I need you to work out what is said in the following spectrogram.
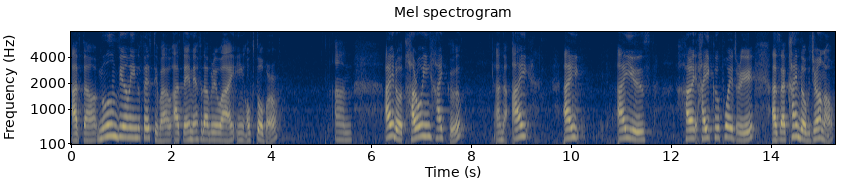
at the Moon Viewing Festival at the MFWI in October. And I wrote Halloween haiku, and I, I, I used haiku poetry as a kind of journal.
